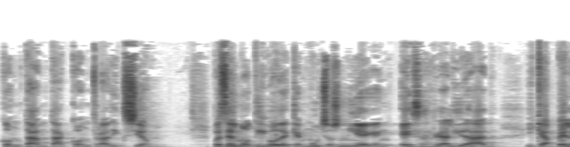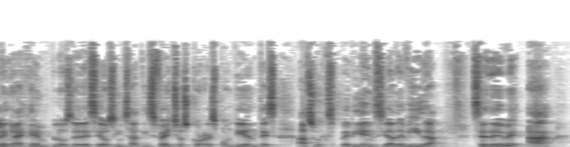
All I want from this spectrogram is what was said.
con tanta contradicción. Pues el motivo de que muchos nieguen esa realidad y que apelen a ejemplos de deseos insatisfechos correspondientes a su experiencia de vida se debe a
